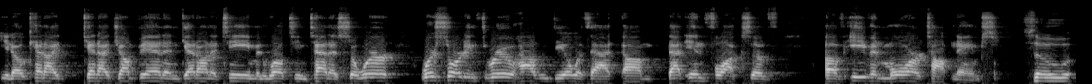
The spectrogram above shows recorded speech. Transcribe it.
you know, can I can I jump in and get on a team in World Team Tennis? So we're we're sorting through how we deal with that um, that influx of of even more top names. So,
